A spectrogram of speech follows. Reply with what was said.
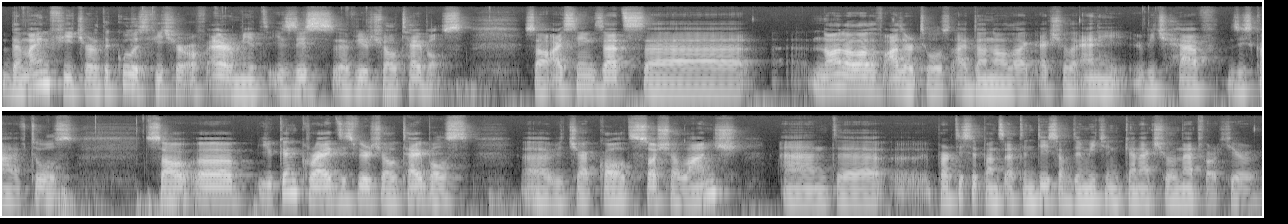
the main feature, the coolest feature of Airmeet is this uh, virtual tables. So I think that's uh, not a lot of other tools. I don't know like actually any which have this kind of tools. So uh, you can create these virtual tables uh, which are called social lounge and uh, participants, attendees of the meeting can actually network here.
